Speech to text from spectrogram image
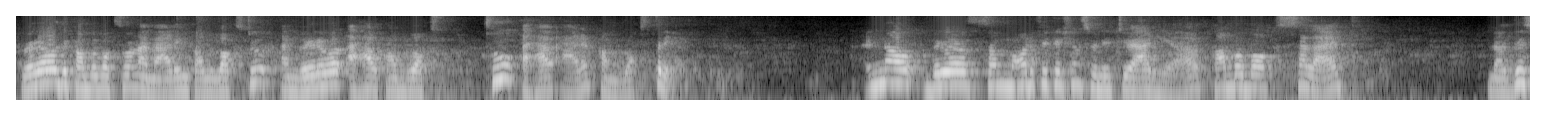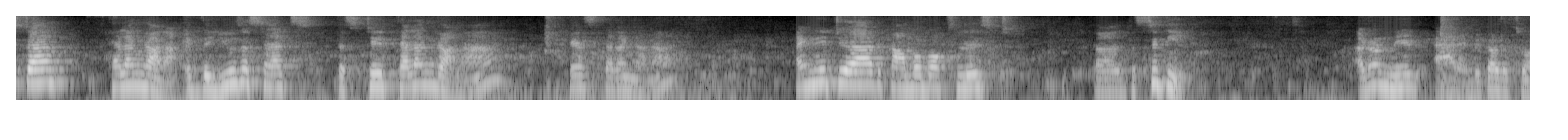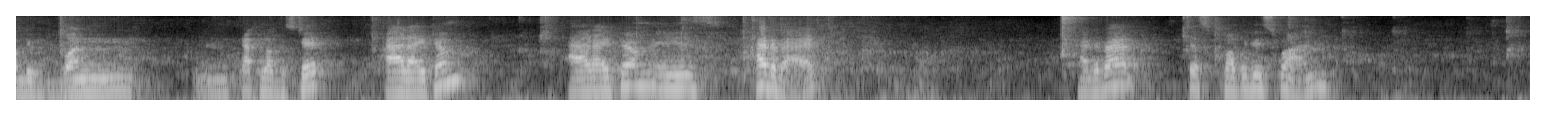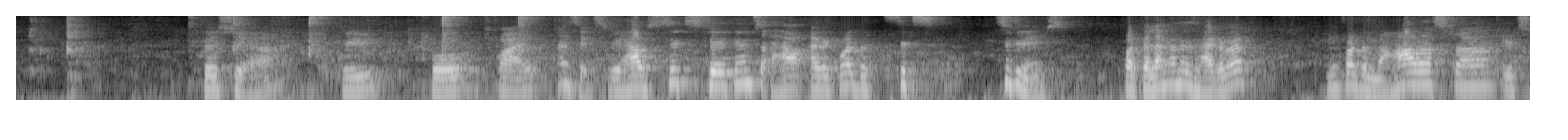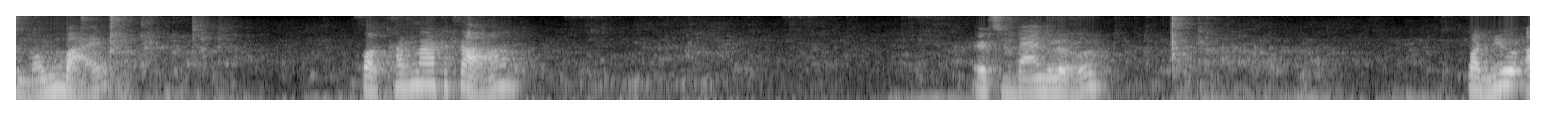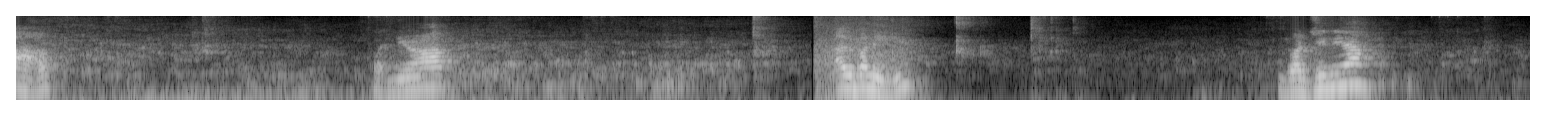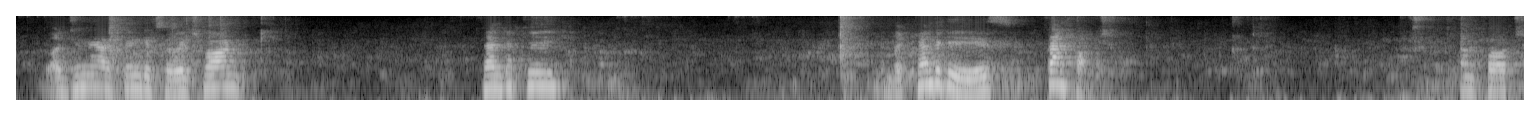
Wherever the combo box 1 I'm adding combo box 2 and wherever I have combo box 2 I have added combo box 3. And now there are some modifications we need to add here. Combo box select. Now this time Telangana. If the user selects the state Telangana, here's Telangana. I need to add combo box list uh, the city. I don't need add because it's only one mm, capital of the state. Add item. Add item is Hyderabad. Hyderabad. Just copy this one. Paste here. Three, four, five, and six. We have six state names. I have I require the six city names. For Telangana is Hyderabad. And for the Maharashtra, it's Mumbai. For Karnataka, it's Bangalore. For New York, for New York, Albany, Virginia, Virginia, I think it's Richmond, Kentucky, the Kentucky is Frankfort. Frankfort.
